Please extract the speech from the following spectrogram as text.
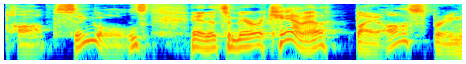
pop singles, and it's Americana by Offspring.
